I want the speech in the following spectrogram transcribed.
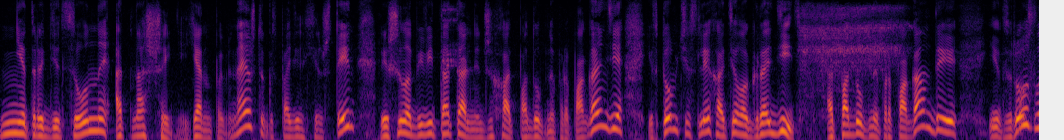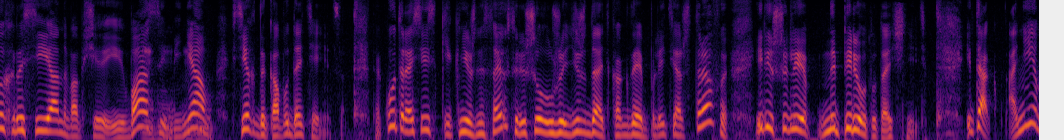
нетрадиционные отношения. Я напоминаю, что господин Хинштейн решил объявить тотальный джихад подобной пропаганде и в том числе хотел оградить от подобной пропаганды и взрослых россиян, вообще и вас, и меня, всех, до кого дотянется. Так вот, Российский книжный союз решил уже не ждать, когда им полетят штрафы, и решили наперед уточнить. Итак, они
